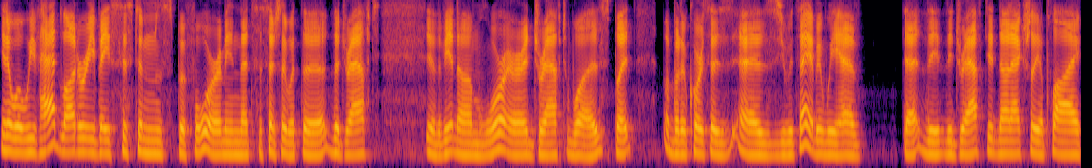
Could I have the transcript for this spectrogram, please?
you know, well, we've had lottery based systems before. I mean, that's essentially what the the draft, you know, the Vietnam War era draft was. But but of course, as as you would say, I mean, we have that the, the draft did not actually apply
